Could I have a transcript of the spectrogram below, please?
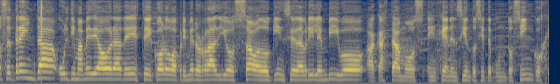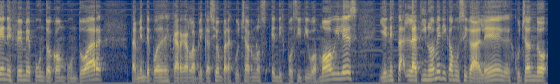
12.30, última media hora de este Córdoba Primero Radio, sábado 15 de abril en vivo. Acá estamos en Gen en 107.5, genfm.com.ar. También te puedes descargar la aplicación para escucharnos en dispositivos móviles y en esta Latinoamérica musical, ¿eh? escuchando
